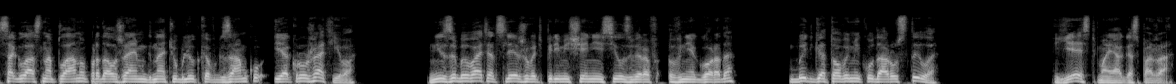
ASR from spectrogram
Согласно плану, продолжаем гнать ублюдков к замку и окружать его. Не забывать отслеживать перемещение сил зверов вне города, быть готовыми к удару с тыла. Есть, моя госпожа!»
